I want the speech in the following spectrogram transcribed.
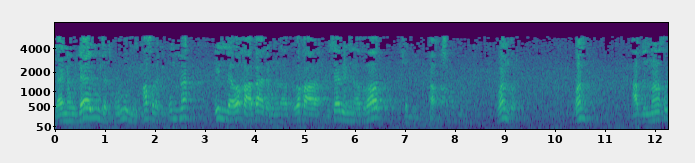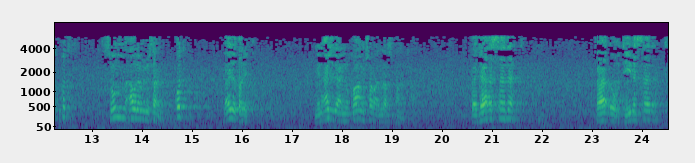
لأنه لا يوجد خروج حصل في الأمة إلا وقع بعده من وقع بسببه من أضرار. آه. وانظر. وانظر. عبد الناصر قتل. ثم أو لم يسمى. قتل. بأي طريقة؟ من أجل أن يقام شرع الله سبحانه وتعالى. فجاء السادات. فأغتيل السادات.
